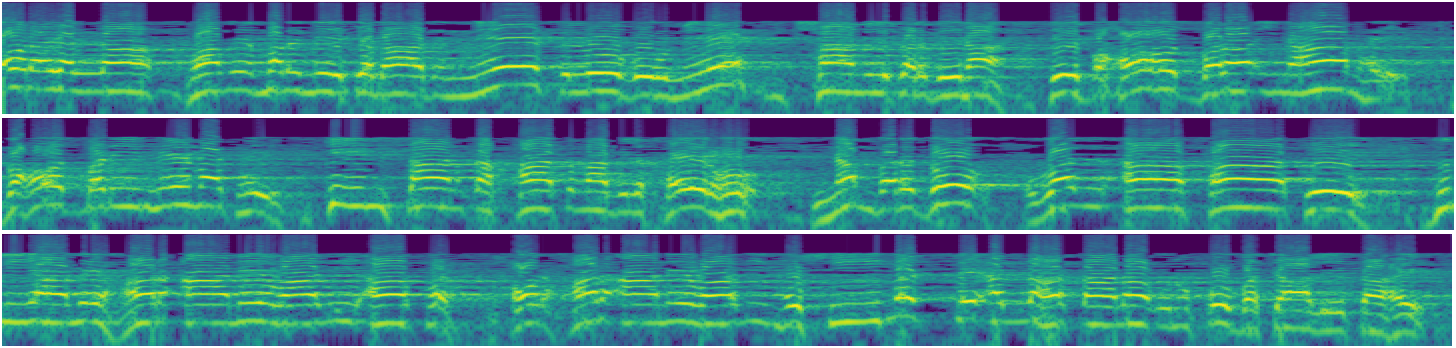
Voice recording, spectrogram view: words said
اور اے اللہ، ہمیں مرنے کے بعد نیک لوگوں میں شامل کر دینا۔ یہ بہت بڑا انعام ہے، بہت بڑی نعمت ہے کہ انسان کا خاتمہ بالخیر ہو۔ نمبر دو ول دنیا میں ہر آنے والی آفت اور ہر آنے والی مصیبت سے اللہ تعالیٰ ان کو بچا لیتا ہے۔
